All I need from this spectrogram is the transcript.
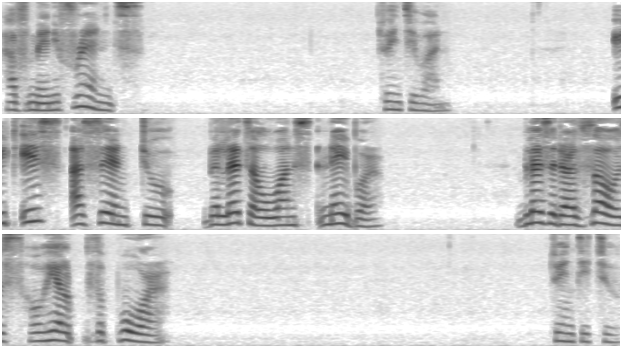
have many friends. 21. It is a sin to belittle one's neighbor. Blessed are those who help the poor. 22.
